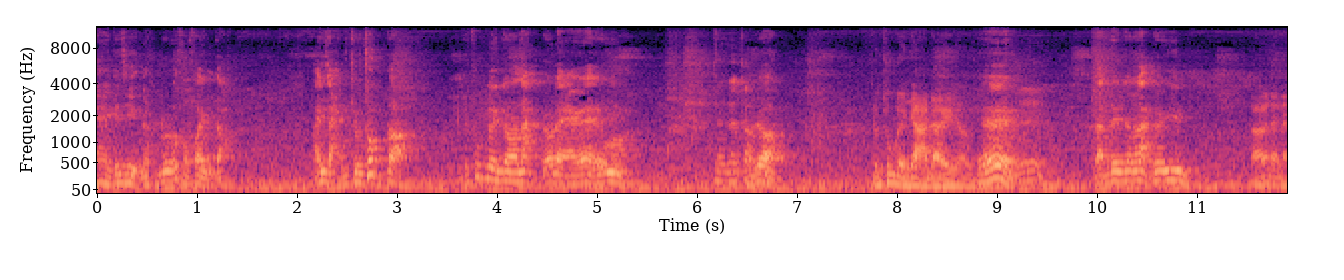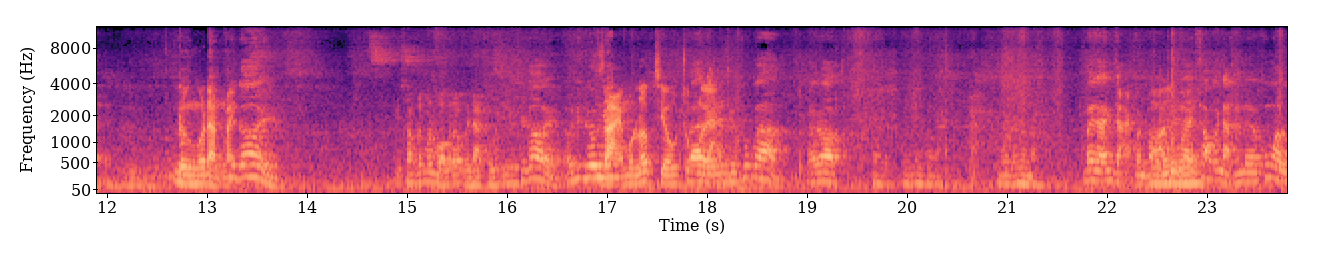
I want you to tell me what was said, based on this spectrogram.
hay cái gì được nó nó không phải đâu. Anh giải chiếu trúc đó. Cái trúc lên cho nó nặng nó đè cái này nó Thấy chọn. chưa? Từ chung về nhà đầy rồi. Thế đặt lên cho nó nặng nó in đấy này này đừng có đặt Thế mạnh. ơi Thì xong cái bắt buộc đâu phải đặt xuống chứ. Thế ơi ở thì giải một lớp chiếu trúc lên. chiếu trúc à được. Rồi thôi bây giờ anh giải quần vở nhưng mà anh sau anh đặt không bao giờ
